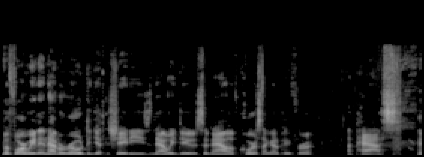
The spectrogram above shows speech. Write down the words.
Before we didn't have a road to get the Shadies, now we do. So now, of course, I got to pay for a, a pass.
